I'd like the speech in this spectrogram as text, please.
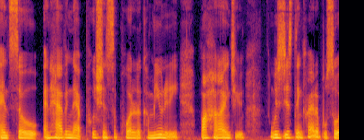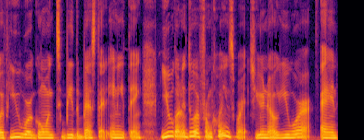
And so, and having that push and support of the community behind you was just incredible. So if you were going to be the best at anything, you were going to do it from Queensbridge. You know, you were. And,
